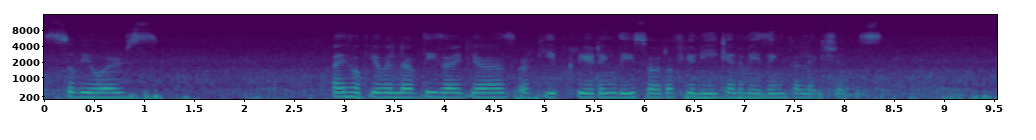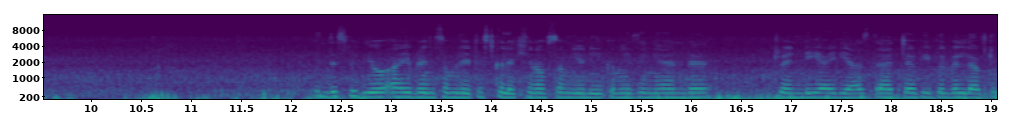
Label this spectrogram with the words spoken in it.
So viewers, I hope you will love these ideas or keep creating these sort of unique and amazing collections. In this video, I bring some latest collection of some unique, amazing and uh, trendy ideas that uh, people will love to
